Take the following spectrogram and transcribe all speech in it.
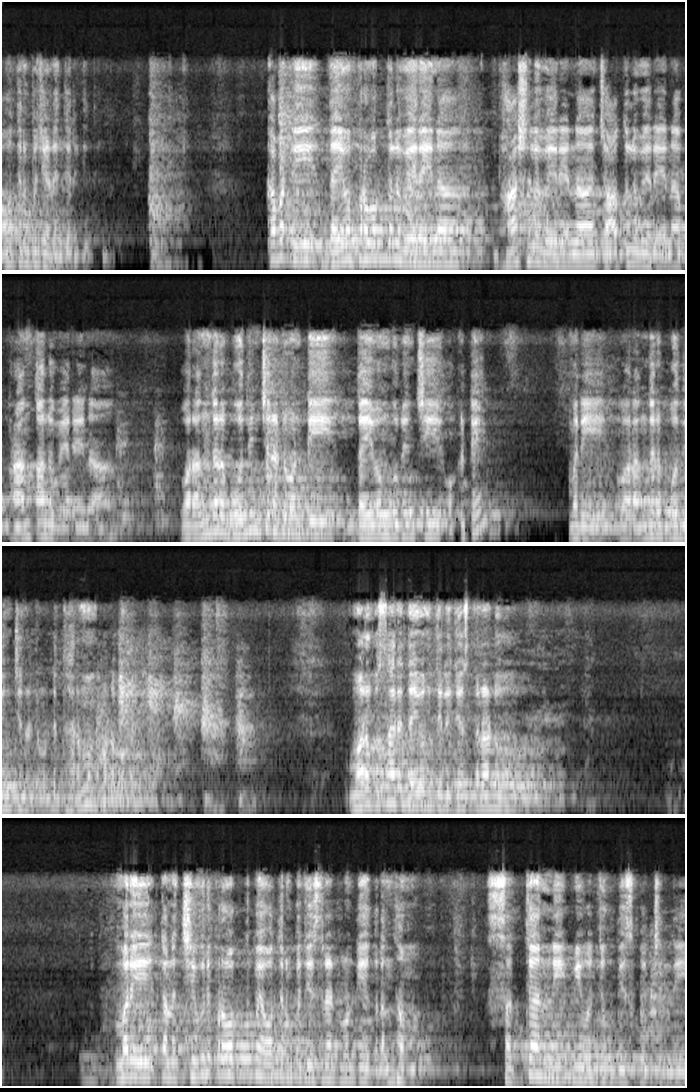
అవతరింప చేయడం జరిగింది. కాబట్టి దైవ ప్రవక్తలు వేరైనా భాషలు వేరైనా జాతులు వేరైనా ప్రాంతాలు వేరైనా వారందరూ బోధించినటువంటి దైవం గురించి ఒకటే మరి వారందరూ బోధించినటువంటి ధర్మం కూడా ఒకటి. మరొకసారి దైవం తెలియజేస్తున్నాడు మరి తన చివరి ప్రవక్తపై అవతరింపజేసినటువంటి గ్రంథం సత్యాన్ని మీ వద్దకు తీసుకొచ్చింది.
